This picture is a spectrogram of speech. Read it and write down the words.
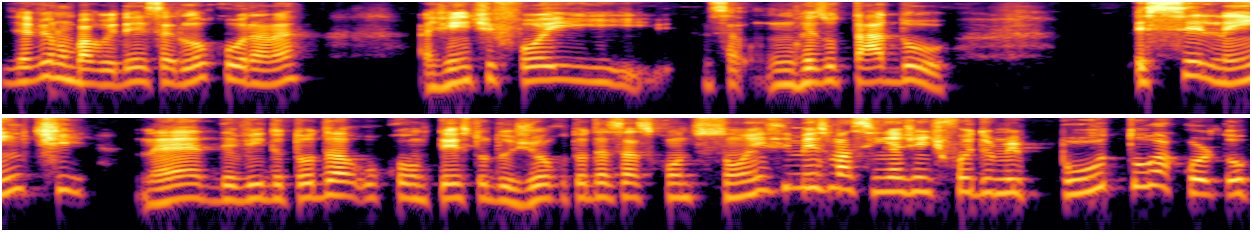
Já viu um bagulho desse? É loucura, né? A gente foi um resultado excelente, né? Devido todo o contexto do jogo, todas as condições, e mesmo assim a gente foi dormir puto, acordou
